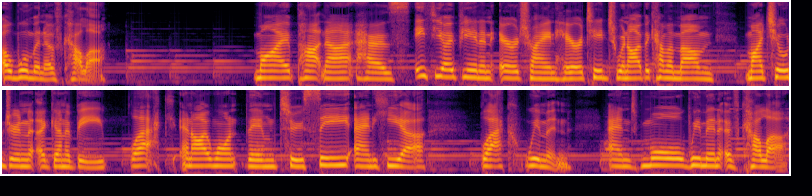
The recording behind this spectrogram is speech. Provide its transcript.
a woman of colour. My partner has Ethiopian and Eritrean heritage. When I become a mum, my children are going to be black, and I want them to see and hear black women and more women of colour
